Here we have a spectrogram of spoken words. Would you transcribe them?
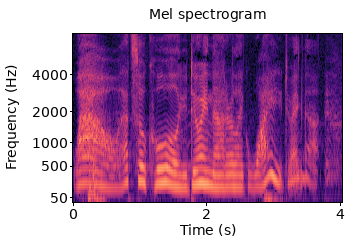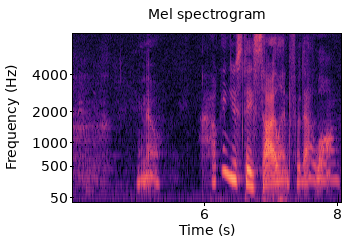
wow, that's so cool, you're doing that, or like, why are you doing that? You know, how can you stay silent for that long?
